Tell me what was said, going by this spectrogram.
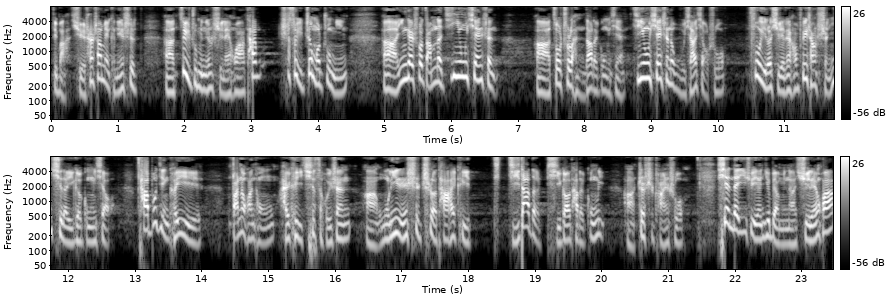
对吧？雪山上面肯定是啊，最著名的是雪莲花。它之所以这么著名，啊，应该说咱们的金庸先生啊做出了很大的贡献。金庸先生的武侠小说赋予了雪莲花非常神奇的一个功效。它不仅可以返老还童，还可以起死回生啊！武林人士吃了它，还可以极大的提高它的功力啊！这是传说。现代医学研究表明呢，雪莲花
